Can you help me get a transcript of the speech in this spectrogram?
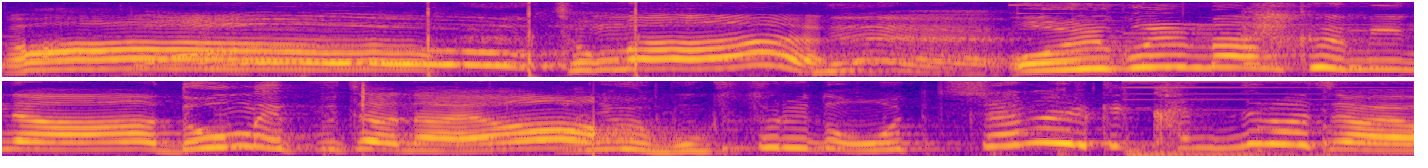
와, 정말 네. 얼굴만큼이나 너무 예쁘잖아요. 아니 왜 목소리도 어쩌면 이렇게 간드러져요?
